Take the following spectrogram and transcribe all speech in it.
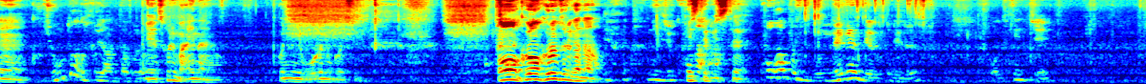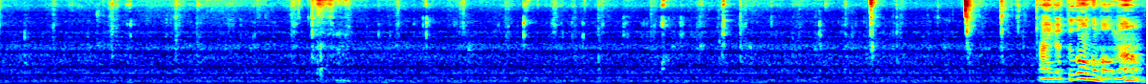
예. 그 정도로 소리 난다고요? 예, 소리 많이 나요. 본인이 모르는 거지. 어, 그거 그런 소리가 나. 아니 이제 코가 비슷해, 비슷해. 코가 아파서 못 내겠는데요 소리를. 어떻게 했지? 아니, 저 뜨거운 거 먹으면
